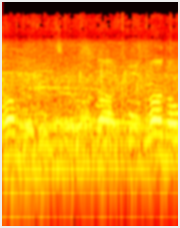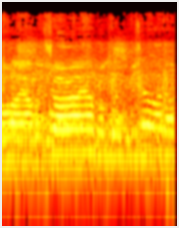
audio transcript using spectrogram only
I'm it till I die. I know I am, I'm sure I am, I'm it till I die.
